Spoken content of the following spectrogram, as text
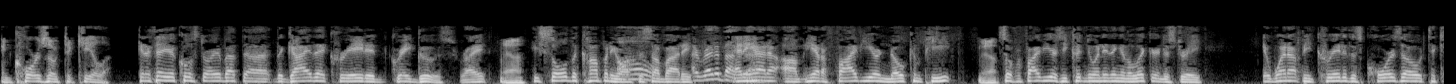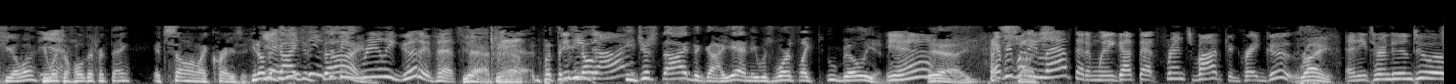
and Corzo Tequila. Can I tell you a cool story about the the guy that created Grey Goose, right? Yeah. He sold the company off to Oh, somebody. I read about and he that. had a um he had a five year no compete. Yeah. So for five years he couldn't do anything in the liquor industry. It went up. He created this Corzo tequila. He went to a whole different thing. It's selling like crazy. You know, yeah, the guy he seems to be really good at that Yeah. stuff. Yeah. But the, Did you he know, die? He just died, the guy, yeah, and he was worth like 2 billion. Yeah. Yeah. he- Everybody sucks. laughed at him when he got that French vodka, Grey Goose. Right. And he turned it into a,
